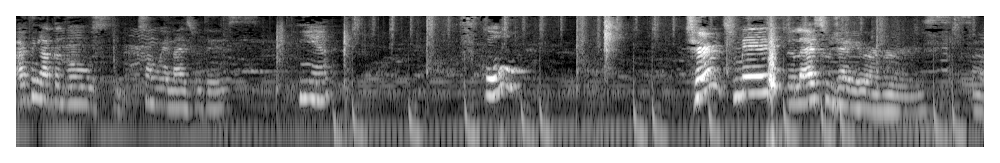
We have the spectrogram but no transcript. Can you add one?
I think I could go somewhere nice with this. Yeah. School. Church, man. The last two jackets are hers. So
